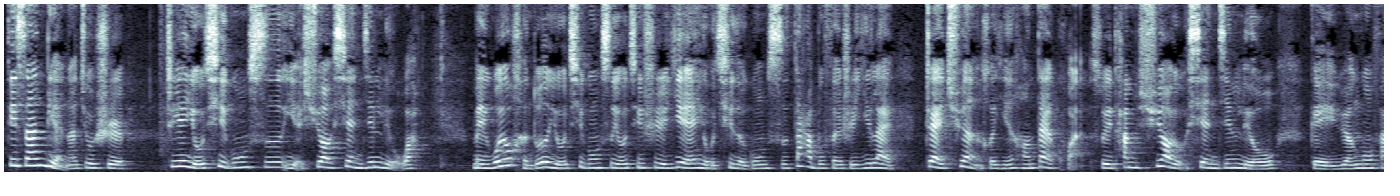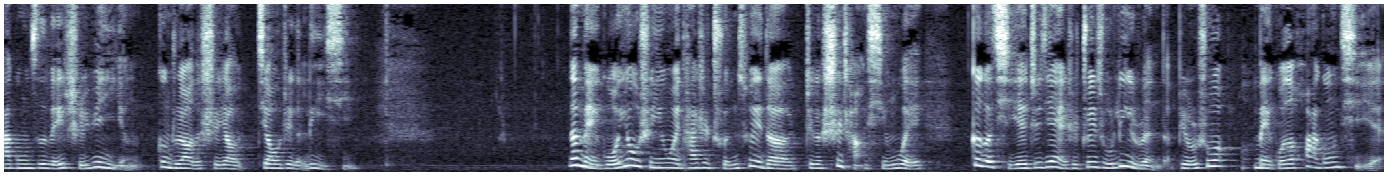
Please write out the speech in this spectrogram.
第三点呢，就是这些油气公司也需要现金流啊。美国有很多的油气公司，尤其是页岩油气的公司，大部分是依赖债券和银行贷款，所以他们需要有现金流给员工发工资、维持运营，更重要的是要交这个利息。那美国又是因为它是纯粹的这个市场行为，各个企业之间也是追逐利润的。比如说，美国的化工企业，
